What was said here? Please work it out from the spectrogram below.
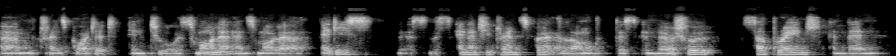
um, transported into smaller and smaller eddies. There's this energy transfer along this inertial subrange, and then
